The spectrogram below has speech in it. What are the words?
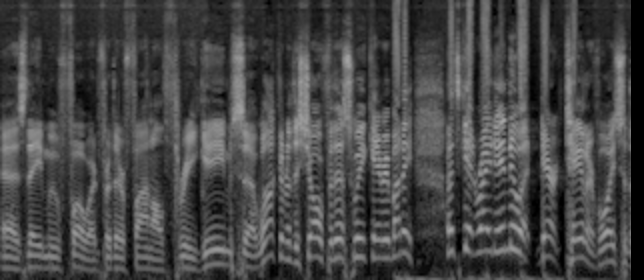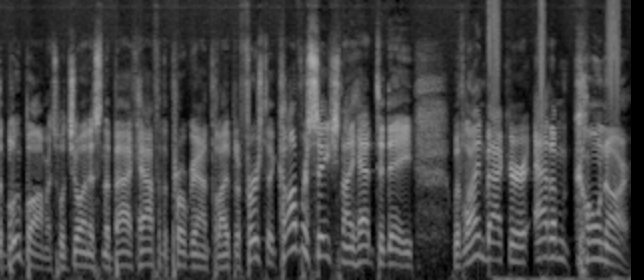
as they move forward for their final three games. Uh, welcome to the show for this week, everybody. Let's get right into it. Derek Taylor, voice of the Blue Bombers, will join us in the back half of the program tonight. But first, a conversation I had today with linebacker Adam Konar.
